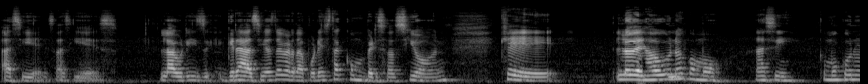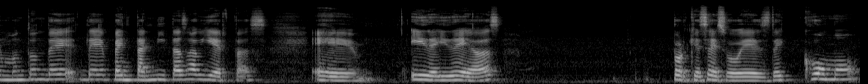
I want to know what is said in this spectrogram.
así es, así es. Lauris, gracias de verdad por esta conversación que lo deja uno como así, como con un montón de, ventanitas abiertas eh, y de ideas, porque es eso, es de cómo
